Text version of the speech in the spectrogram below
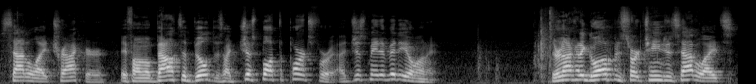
satellite tracker if I'm about to build this? I just bought the parts for it, I just made a video on it. They're not going to go up and start changing satellites.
